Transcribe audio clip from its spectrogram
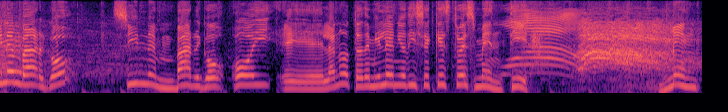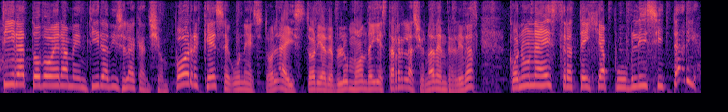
Sin embargo, sin embargo, hoy eh, la nota de Milenio dice que esto es mentira. Mentira, todo era mentira, dice la canción, porque según esto, la historia de Blue Monday está relacionada en realidad con una estrategia publicitaria.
